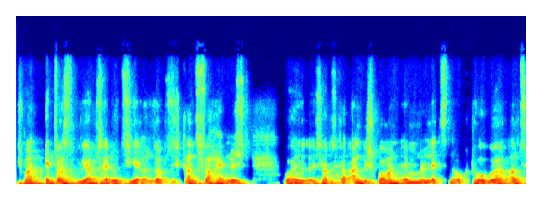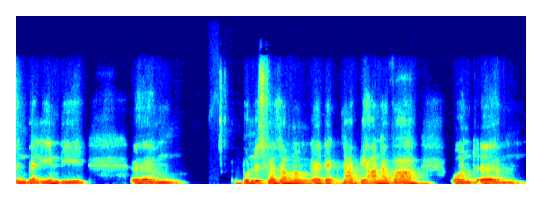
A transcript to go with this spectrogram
ich meine, etwas, wir haben es reduziert, also wir haben es nicht ganz verheimlicht, weil mhm. ich hatte es gerade angesprochen, im letzten Oktober, als in Berlin die ähm, Bundesversammlung äh, der Kneipianer war und ähm,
